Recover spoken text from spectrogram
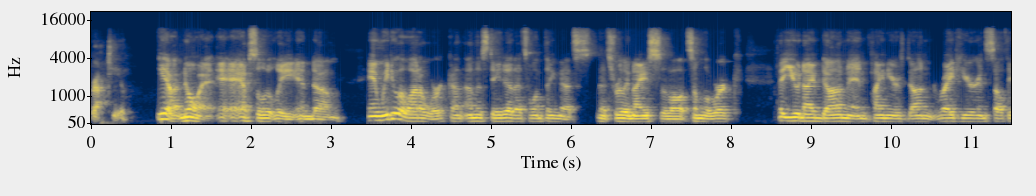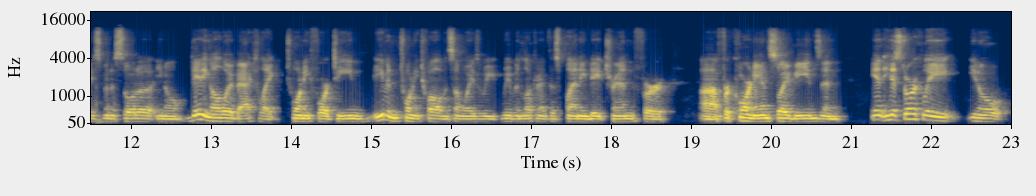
brought to you. Yeah, no, absolutely, and um, and we do a lot of work on, on this data. That's one thing that's that's really nice about some of the work that you and I've done and Pioneer's done right here in Southeast Minnesota. You know, dating all the way back to like 2014, even 2012. In some ways, we we've been looking at this planting date trend for uh, for corn and soybeans, and and historically, you know,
